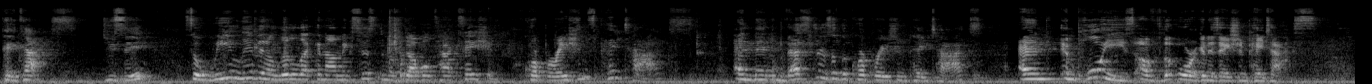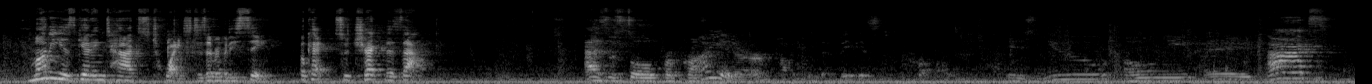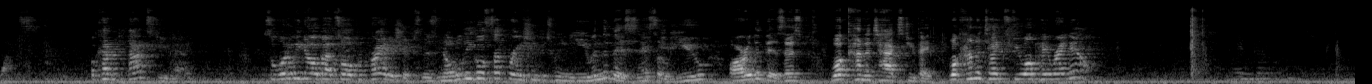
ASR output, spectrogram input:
Pay tax. Do you see? So we live in a little economic system of double taxation. Corporations pay tax, and then investors of the corporation pay tax, and employees of the organization pay tax. Money is getting taxed twice. Does everybody see? Okay, so check this out. As a sole proprietor, probably the biggest problem is you only pay tax once. What kind of tax do you pay? So what do we know about sole proprietorships? There's no legal separation between you and the business, so you are the business. What kind of tax do you pay? What kind of tax do you all pay right now?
